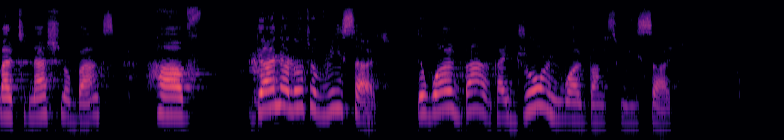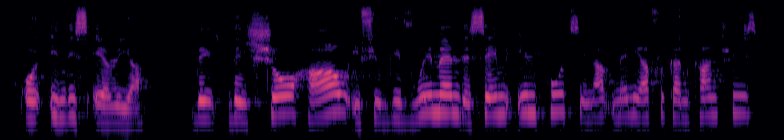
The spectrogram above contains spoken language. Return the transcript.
multinational banks have done a lot of research. The World Bank, I draw on World Bank's research in this area. They, they show how if you give women the same inputs in many African countries,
